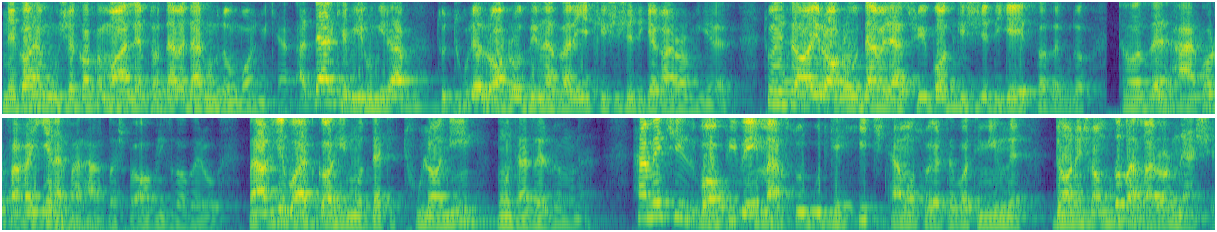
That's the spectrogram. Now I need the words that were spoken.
نگاه موشکاف معلم تا دم در اون دنبال می‌کرد. از در که بیرون می‌رفت تو طول راهرو زیر نظر یک کشیش دیگه قرار می‌گرفت. تو انتهای راهرو دم دستشویی باز کشیش دیگه ایستاده بود و تازه هر بار فقط یه نفر حق داشت به آبریزگاه برو. بقیه باید گاهی مدتی طولانی منتظر بمونن. همه چیز وافی به این مقصود بود که هیچ تماس و ارتباطی میونه دانش آموزا برقرار نشه.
